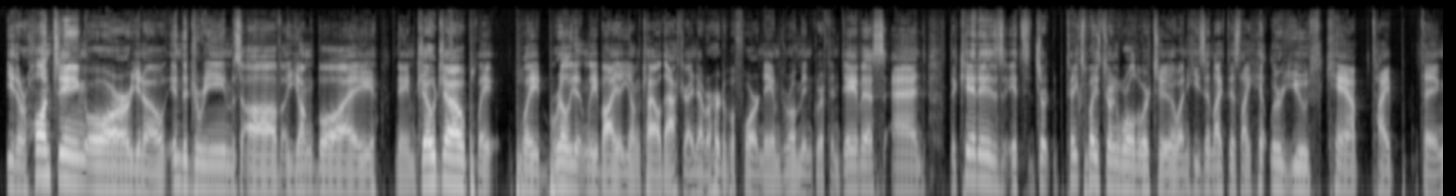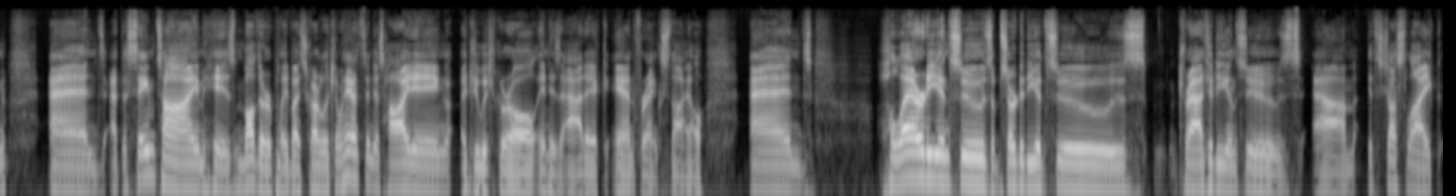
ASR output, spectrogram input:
either haunting or you know in the dreams of a young boy named Jojo, play, played brilliantly by a young child actor I never heard of before named Roman Griffin Davis. And the kid is it takes place during World War II, and he's in like this like Hitler youth camp type thing. And at the same time, his mother, played by Scarlett Johansson, is hiding a Jewish girl in his attic, and Frank style, and. Hilarity ensues, absurdity ensues, tragedy ensues. Um, it's just like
